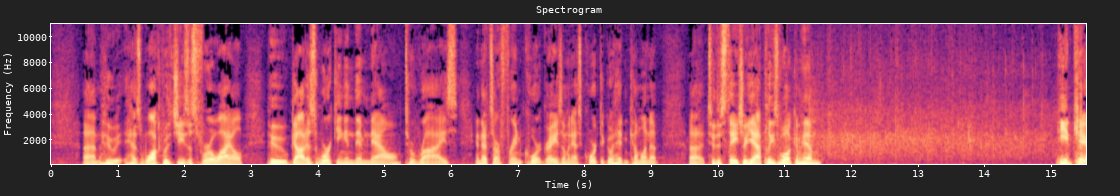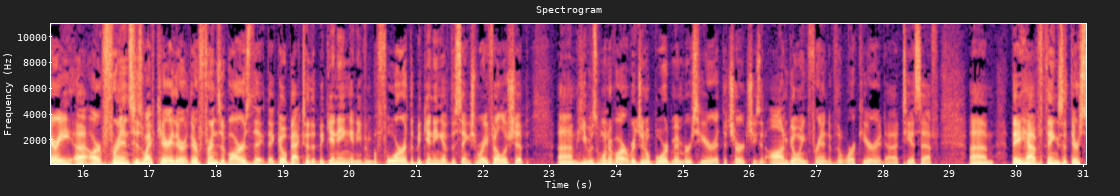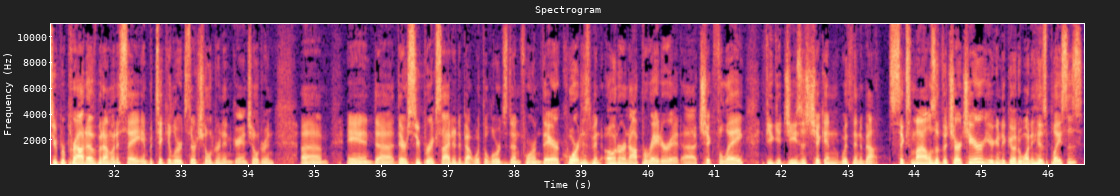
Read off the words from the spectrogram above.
um, who has walked with Jesus for a while, who God is working in them now to rise, and that's our friend Court Graves. I'm going to ask Court to go ahead and come on up uh, to the stage. So, yeah, please welcome him. He and Carrie uh, are friends. His wife Carrie, they're, they're friends of ours that, that go back to the beginning and even before the beginning of the Sanctuary Fellowship. Um, he was one of our original board members here at the church. He's an ongoing friend of the work here at uh, TSF. Um, they have things that they're super proud of, but I'm going to say in particular it's their children and grandchildren. Um, and uh, they're super excited about what the Lord's done for them there. Court has been owner and operator at uh, Chick fil A. If you get Jesus Chicken within about six miles of the church here, you're going to go to one of his places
